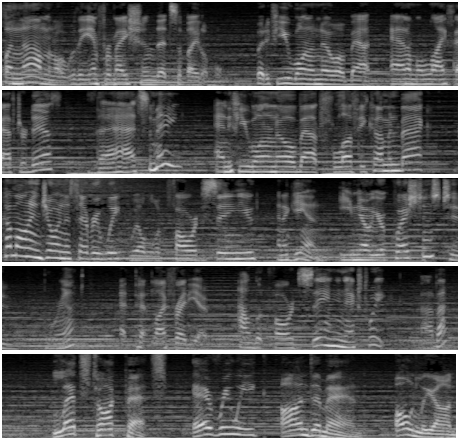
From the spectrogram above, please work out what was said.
phenomenal with the information that's available. But if you want to know about animal life after death, that's me. And if you want to know about Fluffy coming back, come on and join us every week. We'll look forward to seeing you. And again, email your questions to Brent at Pet Life Radio. I'll look forward to seeing you next week. Bye bye. Let's Talk Pets every week on demand, only on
